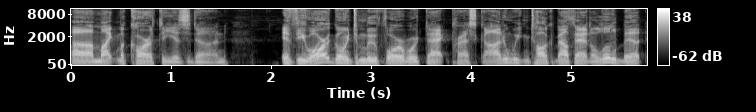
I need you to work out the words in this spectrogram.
uh, Mike McCarthy has done. If you are going to move forward with Dak Prescott, and we can talk about that in a little bit,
